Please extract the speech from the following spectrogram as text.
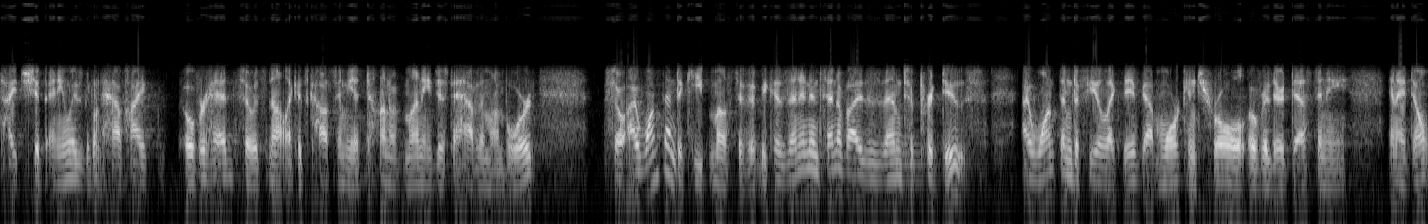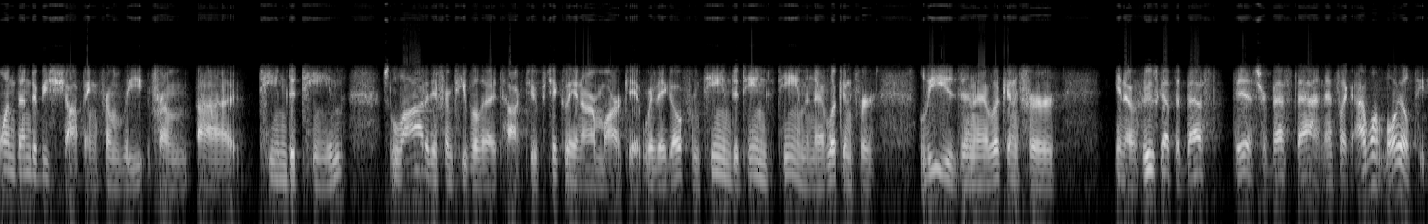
tight ship anyways. We don't have high overhead, so it's not like it's costing me a ton of money just to have them on board. So I want them to keep most of it because then it incentivizes them to produce. I want them to feel like they've got more control over their destiny, and I don't want them to be shopping from lead, from uh, team to team. There's a lot of different people that I talk to, particularly in our market, where they go from team to team to team, and they're looking for leads, and they're looking for, you know, who's got the best this or best that, and it's like I want loyalty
